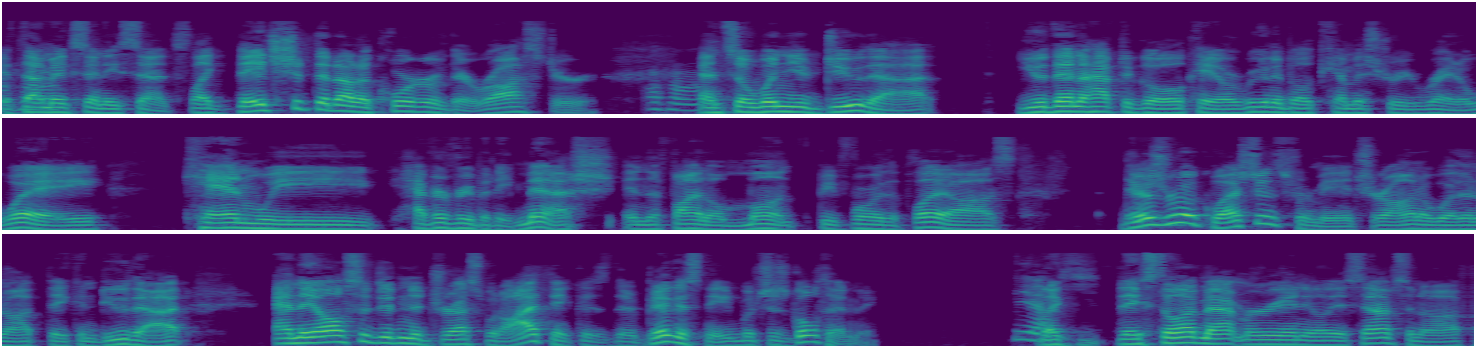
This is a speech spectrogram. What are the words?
If that Mhm. makes any sense, like they shifted out a quarter of their roster, Mhm. and so when you do that, you then have to go, okay, are we going to build chemistry right away? Can we have everybody mesh in the final month before the playoffs? There's real questions for me in Toronto whether or not they can do that. And they also didn't address what I think is their biggest need, which is goaltending. Yes. Like they still have Matt Murray and Ilya Samsonov,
